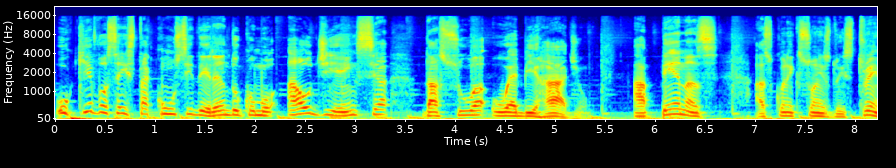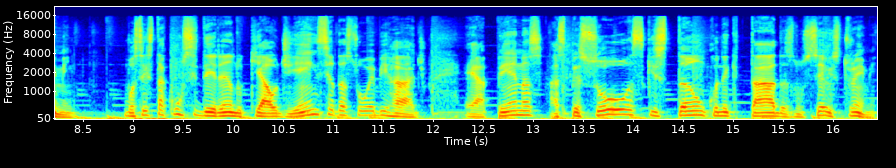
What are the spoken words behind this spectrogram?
O que você está considerando como audiência da sua web rádio? Apenas as conexões do streaming? Você está considerando que a audiência da sua web rádio é apenas as pessoas que estão conectadas no seu streaming?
